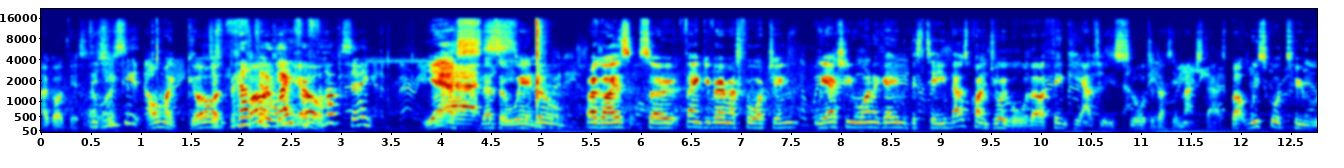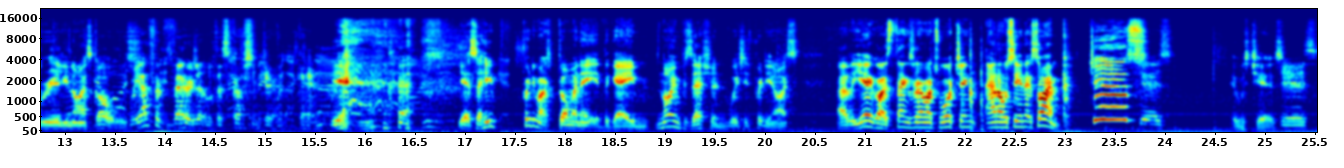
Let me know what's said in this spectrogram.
I got this. Did you one. see it? Oh my god. Just belted away Fucking for hell. fuck's sake. Get a very Yes, Yes. that's a win. Boom. Alright guys, so thank you very much for watching. We actually won a game with this team. That was quite enjoyable, although I think he absolutely slaughtered us in match stats. But we scored two really nice goals. We offered very little discussion during that game. Yeah. yeah, so he pretty much dominated the game. Not in possession, which is pretty nice. Uh, but yeah, guys, thanks very much for watching, and I will see you next time. Cheers! Cheers. It was cheers. Cheers.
